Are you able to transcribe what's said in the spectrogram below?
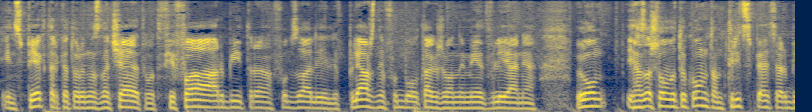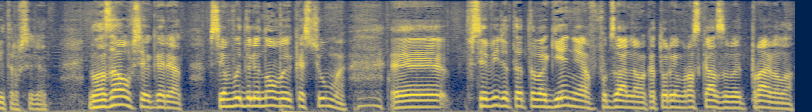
инспектор, который назначает вот FIFA арбитра в футзале или в пляжный футбол, также он имеет влияние. И он, я зашел в эту комнату, там 35 арбитров сидят. Глаза у всех горят, всем выдали новые костюмы. Э, все видят этого гения футзального, который им рассказывает правила.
